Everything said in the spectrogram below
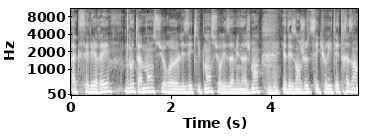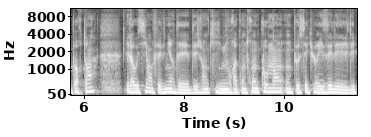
accélérer, notamment sur euh, les équipements, sur les aménagements. Mhm. Il y a des enjeux de sécurité très importants. Et là aussi, on fait venir des, des gens qui nous raconteront comment on peut sécuriser les, les,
